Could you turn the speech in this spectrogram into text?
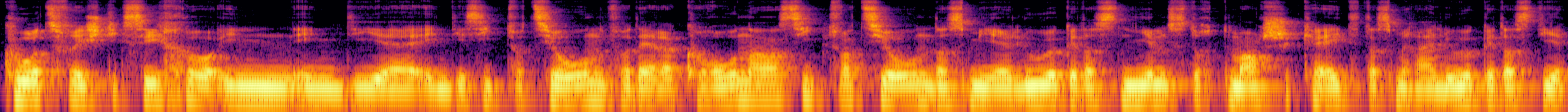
kurzfristig sicher in, in, die, in die Situation von der Corona-Situation, dass wir schauen, dass niemand durch die Masche geht, dass wir auch schauen, dass die,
